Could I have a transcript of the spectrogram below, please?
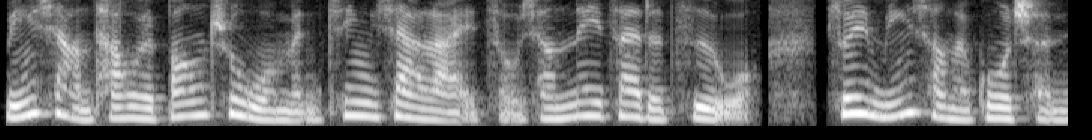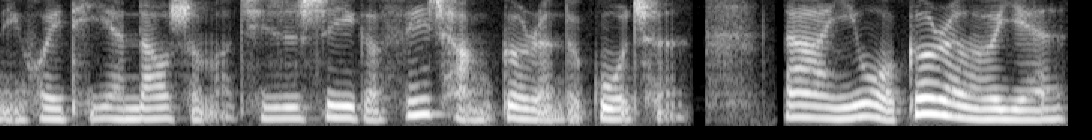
冥想它会帮助我们静下来，走向内在的自我。所以冥想的过程，你会体验到什么？其实是一个非常个人的过程。那以我个人而言，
